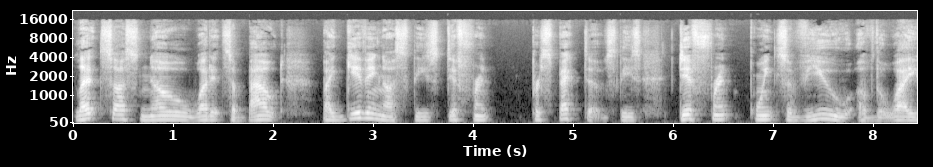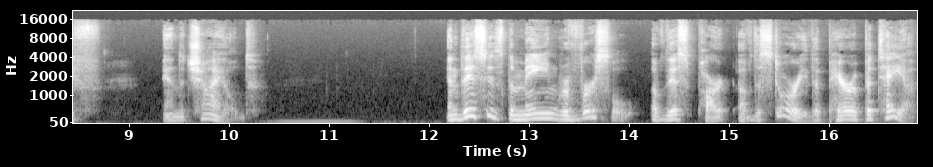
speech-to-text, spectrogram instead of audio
lets us know what it's about by giving us these different perspectives, these different points of view of the wife and the child. And this is the main reversal of this part of the story, the peripeteia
